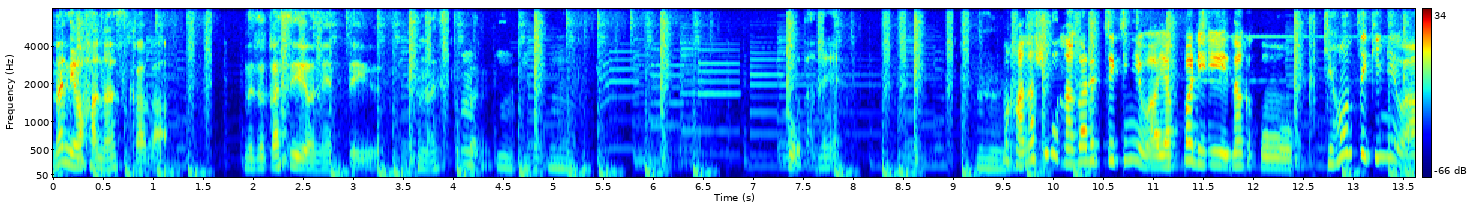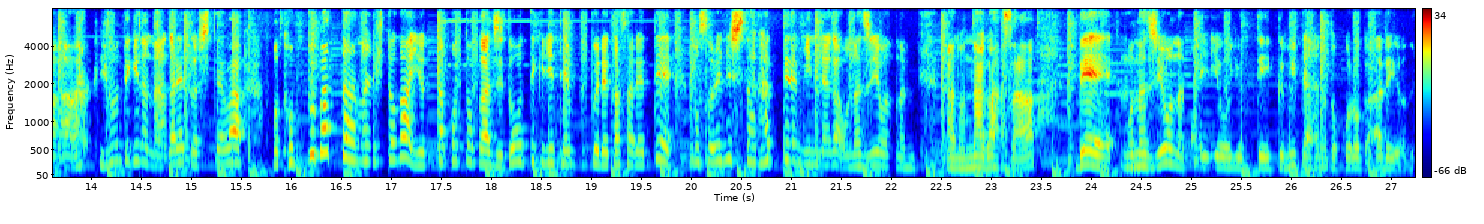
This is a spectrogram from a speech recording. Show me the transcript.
何を話すかが難しいよねっていう話とか、ね、うんうんうん、そうだね。うん、まあ、話の流れ的にはやっぱりなんかこう基本的には 基本的な流れとしてはもうトップバッターの人が言ったことが自動的にテンプレ化されてもうそれに従ってみんなが同じようなあの長さで同じような内容を言っていくみたいなところがあるよね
